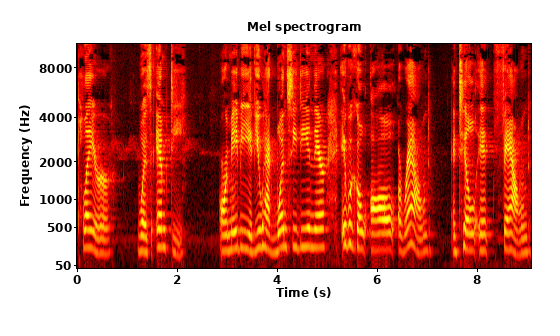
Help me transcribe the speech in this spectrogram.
player was empty, or maybe if you had one CD in there, it would go all around until it found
